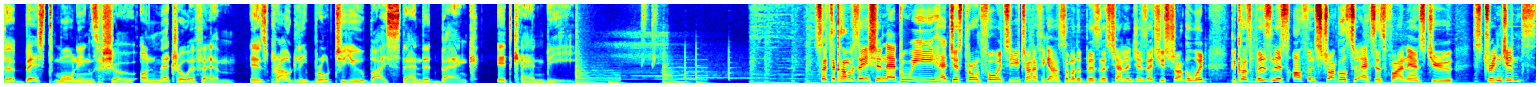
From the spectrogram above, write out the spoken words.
The Best Mornings Show on Metro FM is proudly brought to you by Standard Bank. It can be. So it's a conversation that we had just thrown forward to you, trying to figure out some of the business challenges that you struggle with, because business often struggles to access finance due stringent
